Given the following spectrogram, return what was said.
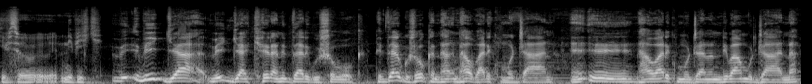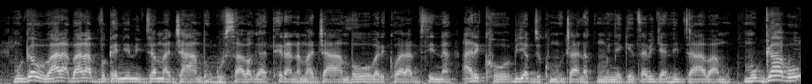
ibyo ni biki bijya bijya kera ntibyari gushoboka ntibyari gushoboka ntaho bari kumujana ntaho bari kumujana ntibamujana mugabo baravuganye niby’amajambo gusa bagaterana amajambo bariko barabyina ariko bijya kumujana kumunyegeza bijya ntibyabamo mugabo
